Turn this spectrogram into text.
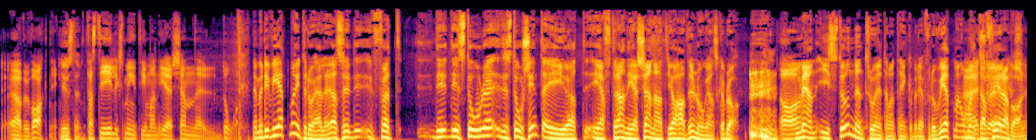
övervakning. Just det. Fast det är liksom ingenting man erkänner då. Nej, men det vet man ju inte då heller. Alltså, det, för att det, det, stora, det storsinta är ju att i efterhand erkänna att jag hade det nog ganska bra. Ja. Men i stunden tror jag inte man tänker på det, för då vet man, om man Nej, inte har flera barn,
